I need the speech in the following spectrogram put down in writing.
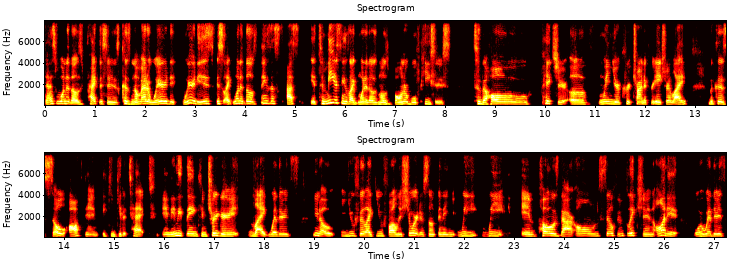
that's one of those practices because no matter where it where it is it's like one of those things that's I, it to me it seems like one of those most vulnerable pieces to the whole picture of when you're cr- trying to create your life because so often it can get attacked and anything can trigger it like whether it's you know you feel like you've fallen short or something and we we imposed our own self-infliction on it or whether it's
